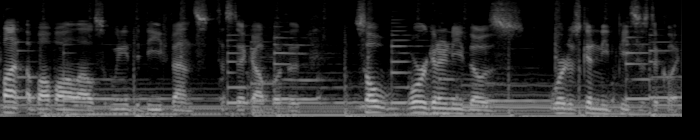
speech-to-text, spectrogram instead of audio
But above all else, we need the defense to stick up with it. So we're going to need those. We're just going to need pieces to click.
